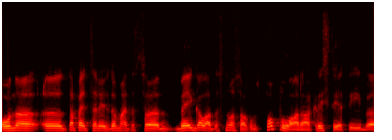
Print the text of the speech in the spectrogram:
Un, tāpēc arī es domāju, tas beigās tas nosaukums populārā kristietība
